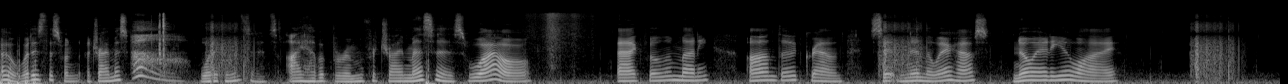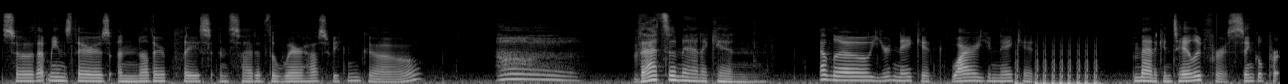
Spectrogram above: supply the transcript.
Oh, what is this one? A dry mess? what a coincidence. I have a broom for dry messes. Wow. Bag full of money on the ground, sitting in the warehouse. No idea why. So that means there's another place inside of the warehouse we can go. That's a mannequin. Hello, you're naked. Why are you naked? A mannequin tailored for a single per-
